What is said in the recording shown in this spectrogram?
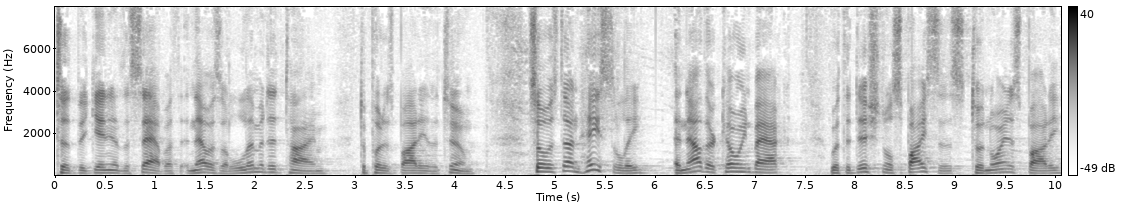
to the beginning of the Sabbath, and that was a limited time to put his body in the tomb. So it was done hastily, and now they're going back with additional spices to anoint his body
